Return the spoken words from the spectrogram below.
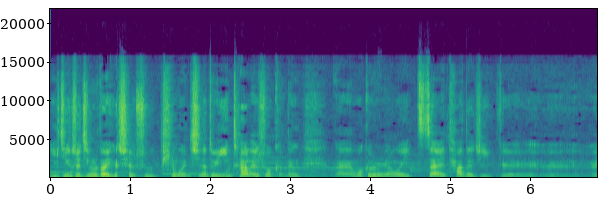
已经是进入到一个成熟平稳期。那对于英特尔来说，可能，呃，我个人认为，在它的这个呃呃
